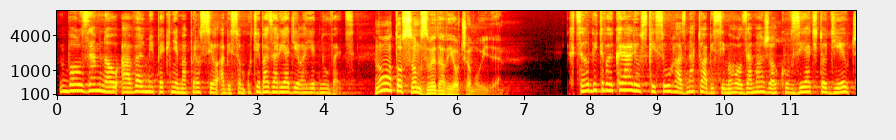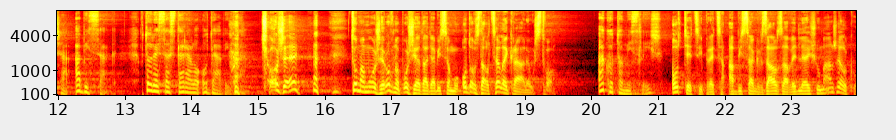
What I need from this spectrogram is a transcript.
Bol za mnou a veľmi pekne ma prosil, aby som u teba zariadila jednu vec. No, to som zvedavý, o čomu ide. Chcel by tvoj kráľovský súhlas na to, aby si mohol za manželku vziať to dievča, Abisak, ktoré sa staralo o Dávida. Čože? To ma môže rovno požiadať, aby som mu odovzdal celé kráľovstvo. Ako to myslíš? Otec si predsa Abisak vzal za vedľajšiu manželku.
